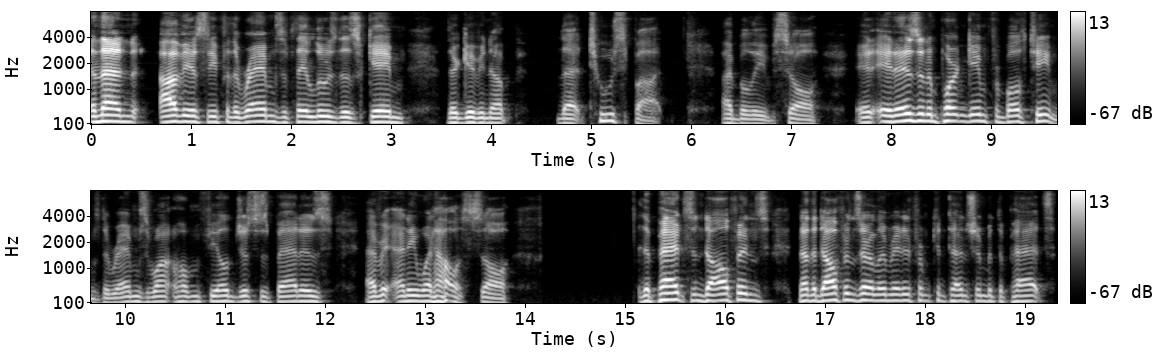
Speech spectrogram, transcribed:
And then obviously for the Rams, if they lose this game, they're giving up that two spot, I believe. So it, it is an important game for both teams. The Rams want home field just as bad as every anyone else. So the Pats and Dolphins. Now the Dolphins are eliminated from contention, but the Pats,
